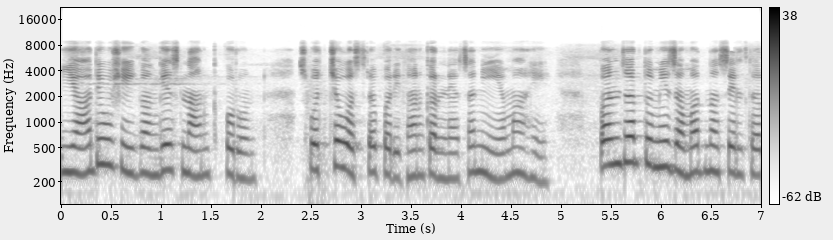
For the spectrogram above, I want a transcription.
या दिवशी गंगे स्नान करून स्वच्छ वस्त्र परिधान करण्याचा नियम आहे. पण जर तुम्ही जमत नसेल तर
